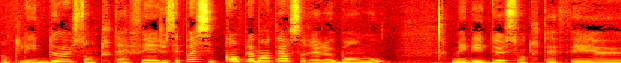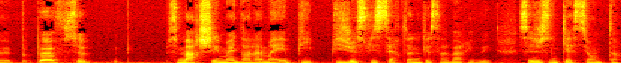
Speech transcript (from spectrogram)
Donc les deux sont tout à fait, je ne sais pas si complémentaire serait le bon mot, mais les deux sont tout à fait, euh, peuvent se, marcher main dans la main, et puis, puis je suis certaine que ça va arriver. C'est juste une question de temps.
